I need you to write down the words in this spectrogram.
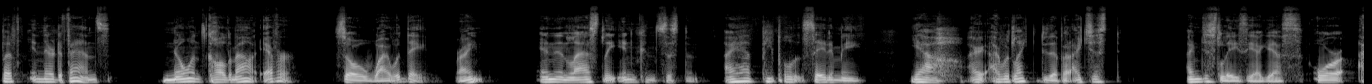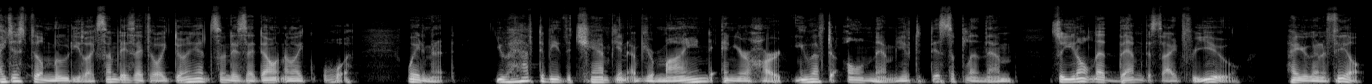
But in their defense, no one's called them out ever. So why would they? Right. And then lastly, inconsistent. I have people that say to me, yeah, I, I would like to do that, but I just, I'm just lazy, I guess. Or I just feel moody. Like some days I feel like doing it, some days I don't. And I'm like, "Wha- wait a minute. You have to be the champion of your mind and your heart. You have to own them. You have to discipline them so you don't let them decide for you how you're going to feel.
